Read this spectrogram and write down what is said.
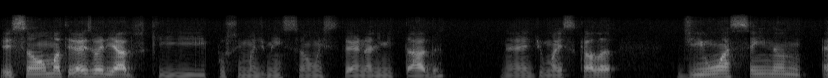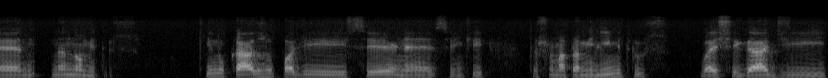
eles são materiais variados que possuem uma dimensão externa limitada, né, de uma escala de 1 a 100 nan, é, nanômetros, que no caso pode ser, né, se a gente transformar para milímetros, vai chegar de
